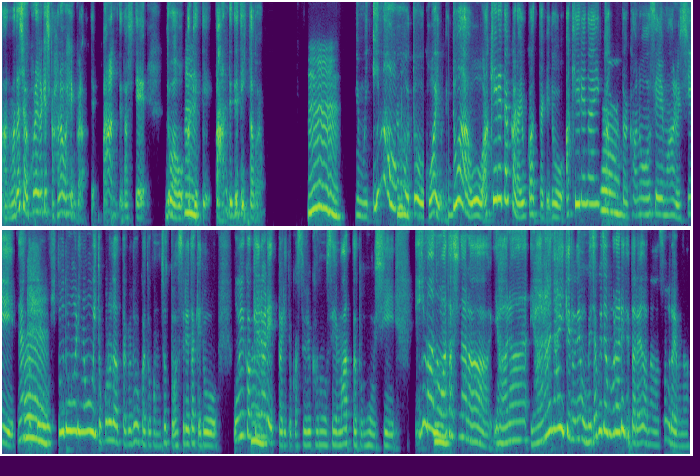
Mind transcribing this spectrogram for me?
あの私はこれだけしか払わへんからってバーンって出してドアを開けて、バーンって出て行ったのよ。うんでも今思うと怖いよね。ドアを開けれたからよかったけど、開けれないかった可能性もあるし、なんかこうう、人通りの多いところだったかどうかとかもちょっと忘れたけど、追いかけられたりとかする可能性もあったと思うし、今の私なら、やら、やらないけど、でもめちゃくちゃボられてたら嫌だな。そうだよな。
